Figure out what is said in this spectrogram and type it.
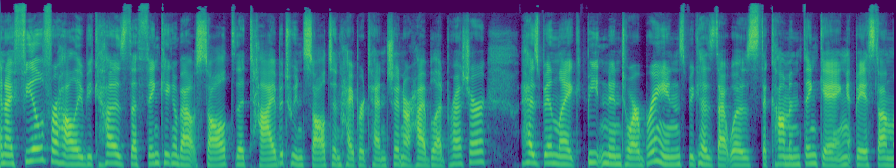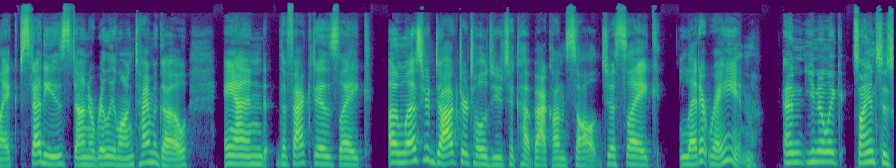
And I feel for Holly because the thinking about salt, the tie between salt and hypertension or high blood pressure has been like beaten into our brains because that was the common thinking based on like studies done a really long time ago. And the fact is, like, unless your doctor told you to cut back on salt, just like let it rain. And you know, like science is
